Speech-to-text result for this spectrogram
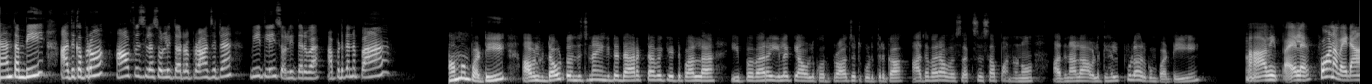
ஏன் தம்பி? அதுக்கப்புறம் ஆஃபீஸில் சொல்லி தர ப்ராஜெக்டை வீட்லயும் சொல்லி தருவேன் அப்படிதானேப்பா ஆமா பாட்டி. அவளுக்கு டவுட் வந்துச்சுன்னா என்கிட்ட டேரக்டாவே கேட்டுப்பால இப்ப வேற இலக்கிய அவளுக்கு ஒரு ப்ராஜெக்ட் கொடுத்துருக்கா. அதை வேற அவள் சக்சஸா பண்ணணும். அதனால அவளுக்கு ஹெல்ப்ஃபுல்லா இருக்கும் பாட்டி. ஆவி பயல போன வைடா.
